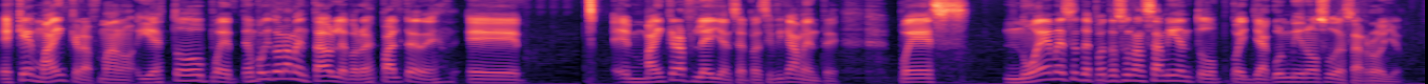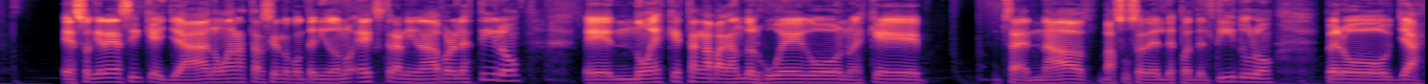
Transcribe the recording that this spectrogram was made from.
es que Minecraft, mano, y esto pues es un poquito lamentable, pero es parte de... Eh, en Minecraft Legends específicamente, pues nueve meses después de su lanzamiento, pues ya culminó su desarrollo. Eso quiere decir que ya no van a estar haciendo contenido no extra ni nada por el estilo. Eh, no es que están apagando el juego, no es que o sea, nada va a suceder después del título, pero ya,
